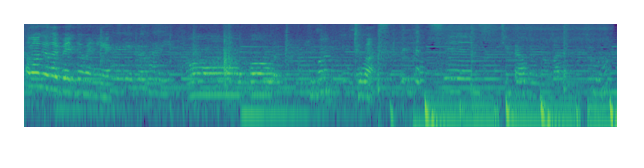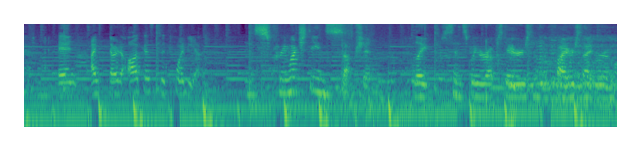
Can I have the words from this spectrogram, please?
How long have I been doing here? Oh, about two months. Two months. Since 2011. And I started August the 20th. It's pretty much the inception. Like, since we were upstairs in the fireside room,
